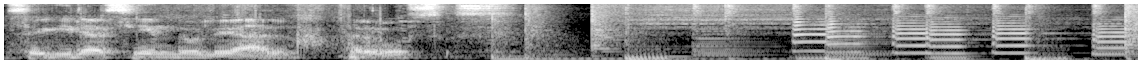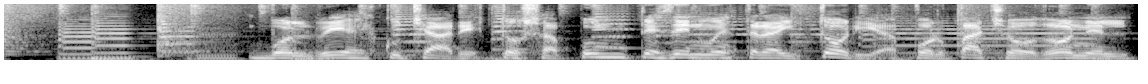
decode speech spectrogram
seguirá siendo leal a Rosas. Volvé a escuchar estos apuntes de nuestra historia por Pacho O'Donnell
